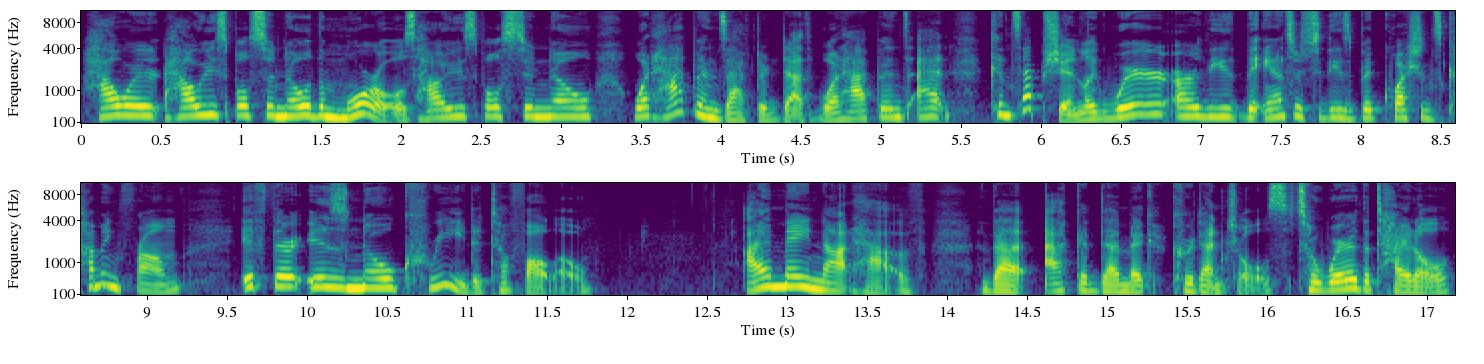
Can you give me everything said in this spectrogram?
How are how are you supposed to know the morals? How are you supposed to know what happens after death? What happens at conception? Like where are the the answers to these big questions coming from if there is no creed to follow? I may not have the academic credentials to wear the title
